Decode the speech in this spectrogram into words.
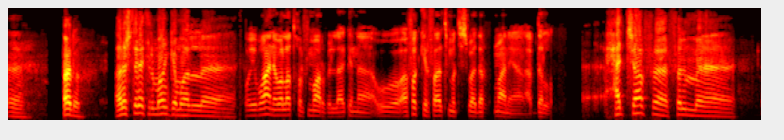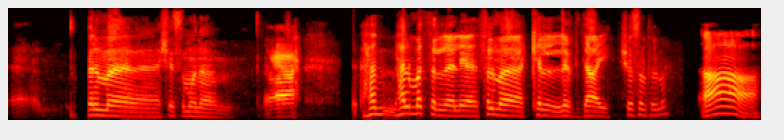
إيه. حلو. أنا اشتريت المانجا مال ويبغاني والله أدخل في مارفل لكن وأفكر في Ultimate Spider-Man يا عبد الله. حد شاف فيلم فيلم شو يسمونه؟ آه، هم هالممثل اللي فيلم كل Live Die شو اسم فيلمه؟ آه,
